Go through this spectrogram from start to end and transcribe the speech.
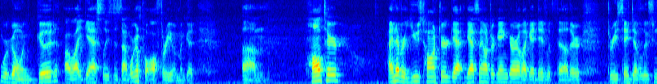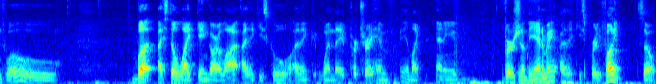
we're going good. I like Gastly's design. We're gonna put all three of them in good. Um, Haunter, I never used Haunter, Ga- Gastly Haunter Gengar like I did with the other three stage evolutions. Whoa. But I still like Gengar a lot. I think he's cool. I think when they portray him in like any version of the anime, I think he's pretty funny. So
